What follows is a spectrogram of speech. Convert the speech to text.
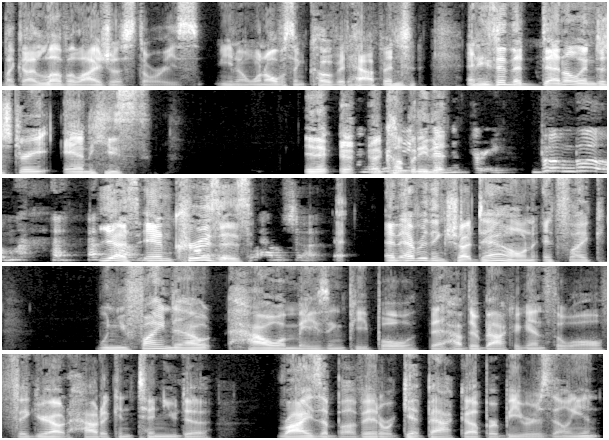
like I love Elijah's stories, you know, when all of a sudden COVID happened and he's in the dental industry and he's in a, a, a company that industry. boom boom. yes, and cruises and everything shut down. It's like when you find out how amazing people that have their back against the wall figure out how to continue to rise above it or get back up or be resilient.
